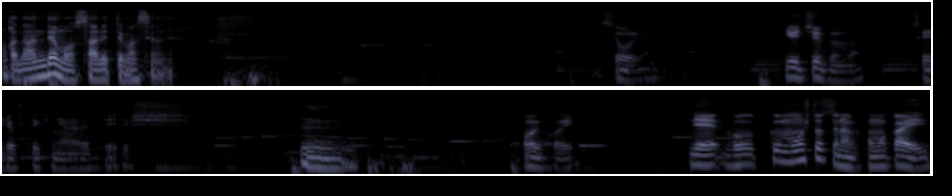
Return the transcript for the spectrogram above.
なんか何でもされてますよね。すごいよね。YouTube も精力的にやられているし。うん。ほいほい。で、僕もう一つなんか細かい、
